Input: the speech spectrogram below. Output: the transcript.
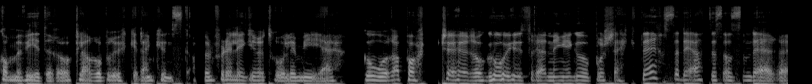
komme videre og klare å bruke den kunnskapen, for det ligger utrolig mye gode rapporter og gode utredninger, gode prosjekter. Så det at det er sånn som dere,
